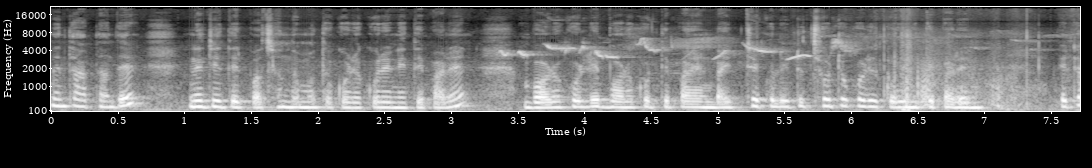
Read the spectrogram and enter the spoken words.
কিন্তু আপনাদের নিজেদের পছন্দ মতো করে করে নিতে পারেন। বড় করলে বড় করতে পারেন বা ইচ্ছে করলে একটু ছোট করে করে নিতে পারেন। এটা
